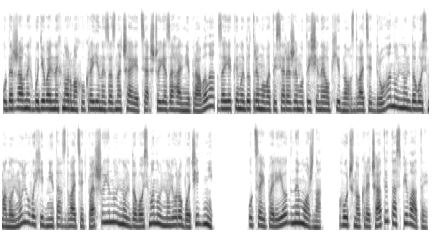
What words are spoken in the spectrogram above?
У державних будівельних нормах України зазначається, що є загальні правила, за якими дотримуватися режиму тиші необхідно з 22.00 до 8.00 у вихідні та з 21.00 до 8.00 у робочі дні. У цей період не можна гучно кричати та співати,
